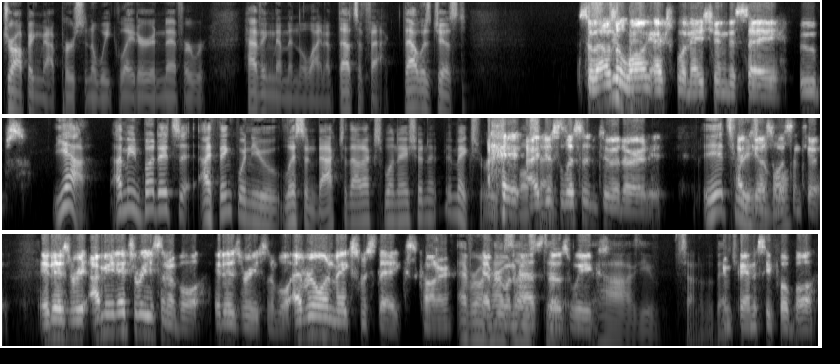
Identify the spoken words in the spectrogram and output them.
dropping that person a week later and never having them in the lineup. That's a fact. That was just so that was a long explanation to say, "Oops." yeah. I mean, but it's I think when you listen back to that explanation, it, it makes I, reasonable I sense. just listened to it already. it's reasonable. I just listened to it. It is. Re- I mean, it's reasonable. It is reasonable. Everyone makes mistakes, Connor. Everyone, Everyone has, has those, those weeks. Ah, you son of a in fantasy football.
